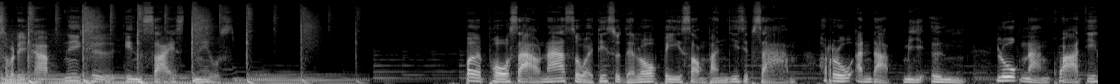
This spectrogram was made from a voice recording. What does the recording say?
สวัสดีครับ นี่คือ Insight News เปิดโพลสาวหน้าสวยที่สุดในโลกปี 2023 รู้อันดับมีอึงลูกหนังควาที่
